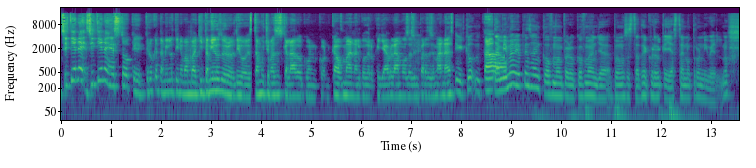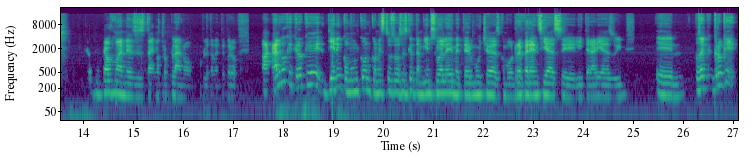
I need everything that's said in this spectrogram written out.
Sí tiene, sí tiene esto que creo que también lo tiene Baumbach y también lo digo, está mucho más escalado con, con Kaufman, algo de lo que ya hablamos hace un par de semanas. Y Ah. también me había pensado en Kaufman, pero Kaufman ya podemos estar de acuerdo que ya está en otro nivel, ¿no? Kaufman es- está en otro plano completamente, pero algo que creo que tiene en común con, con estos dos es que también suele meter muchas como referencias eh, literarias. y, eh, o sea, creo que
